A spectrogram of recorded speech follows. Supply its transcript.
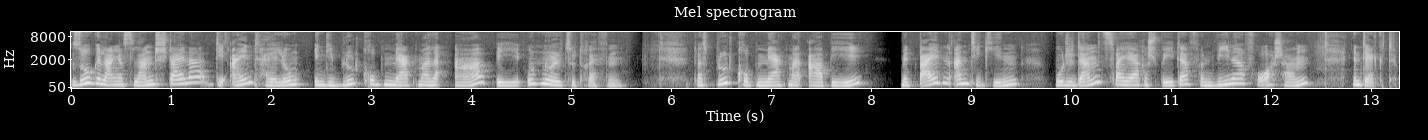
So gelang es Landsteiner, die Einteilung in die Blutgruppenmerkmale A, B und 0 zu treffen. Das Blutgruppenmerkmal AB mit beiden Antigenen wurde dann zwei Jahre später von Wiener Forschern entdeckt.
